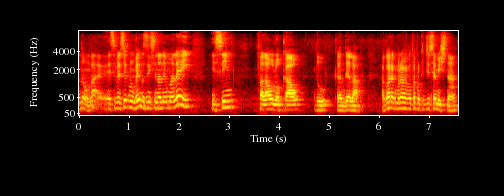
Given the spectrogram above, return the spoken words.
Não, lá, esse versículo não vem nos ensinar nenhuma lei, e sim falar o local do candelabro. Agora a Gemara vai voltar para o que disse a Mishnah,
